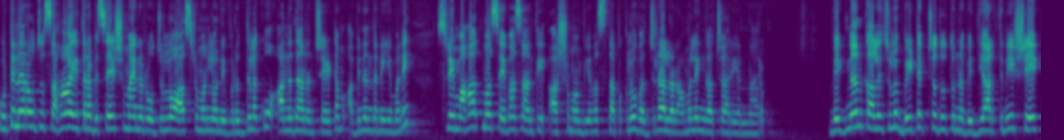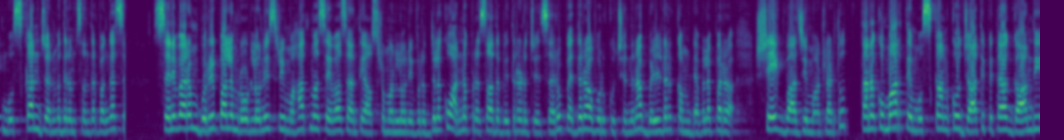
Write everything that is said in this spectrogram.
పుట్టినరోజు సహా ఇతర విశేషమైన రోజుల్లో ఆశ్రమంలోని వృద్ధులకు అన్నదానం చేయటం అభినందనీయమని శ్రీ మహాత్మా సేవాశాంతి ఆశ్రమం వ్యవస్థాపకులు వజ్రాల రామలింగాచారి అన్నారు. విజ్ఞాన్ కాలేజీలో బీటెక్ చదువుతున్న విద్యార్థిని షేక్ ముస్కాన్ జన్మదినం సందర్భంగా శనివారం బుర్రిపాలెం రోడ్లోని శ్రీ మహాత్మా సేవాశాంతి ఆశ్రమంలోని వృద్ధులకు అన్నప్రసాద వితరణ చేశారు. పెద్దరావూరుకు చెందిన builder cum developer Sheikh Baji మాట్లాడుతూ తన కుమార్తె ముస్కాన్కు జాతిపిత గాంధీ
